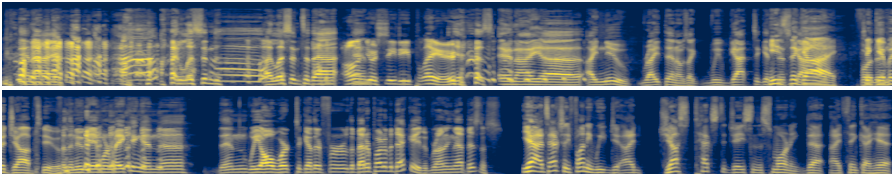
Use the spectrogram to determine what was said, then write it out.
and I I listened I listened to that on and- your CD player. yes, and I uh, I knew right then I was like, we've got to get He's this the guy, guy. for to the, give a job to. for the new game we're making, and uh, then we all worked together for the better part of a decade of running that business. Yeah, it's actually funny. We d- I just texted Jason this morning that I think I hit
